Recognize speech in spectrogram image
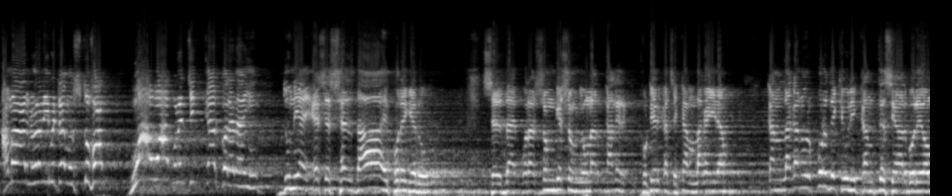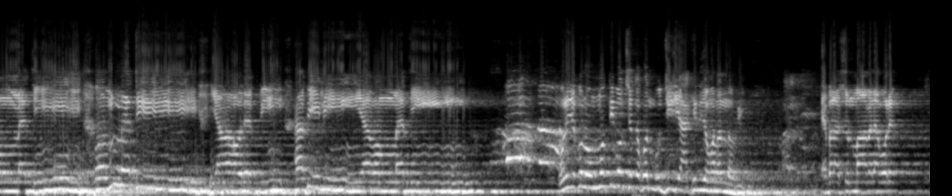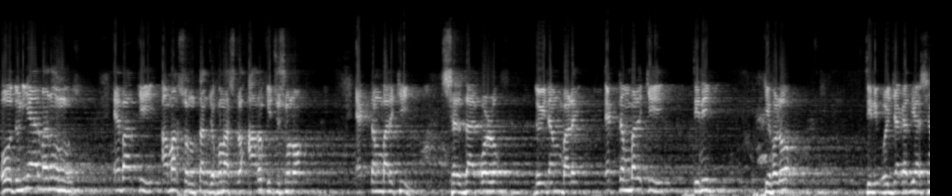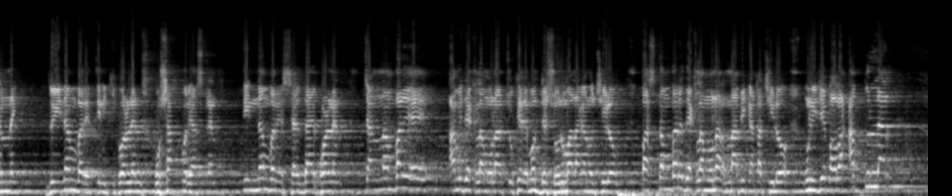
আমার নুরানি বেটা মুস্তফা, ওয়া ওয়া বলে চিৎকার করে নাই। দুনিয়ায় এসে সেজদায় পড়ে গেল। সেজদায় পড়ার সঙ্গে সঙ্গে ওনার কানের ঠোঁটের কাছে কান লাগাইলাম। কান লাগানোর পর দেখি উনি কানতেছে আর বলে, অম্মেতি অম্মেতি, ইয়া রাব্বি হাবিলি, ইয়া উম্মতি উনি যখন উম্মতি বলছে, তখন বুঝছি যে আখিরি জমানার নবী। এবার আসুন মা মেনা বলেন, ও দুনিয়ার মানুষ, এবার কি আমার সন্তান যখন আসলো, আরও কিছু শোনো? এক নম্বরে কি সেজদায় পড়ল, দুই নম্বরে, এক নম্বরে কি তিনি কি হলো? তিনি ওই জায়গা দিয়ে আসেন নাই। দুই নম্বরে তিনি কি করলেন? পোশাক পরে আসলেন। তিন নম্বরে সেজদায় পড়লেন। চার নম্বরে আমি দেখলাম ওনার চোখের মধ্যে সুরমা লাগানো ছিল। পাঁচ নম্বরে দেখলাম ওনার নাবি কাটা ছিল। উনি যে বাবা আবদুল্লাহর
